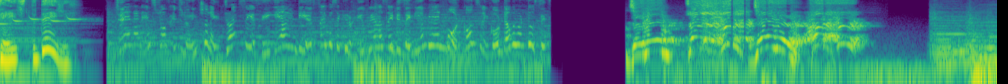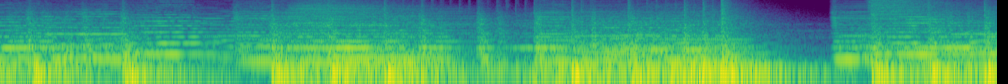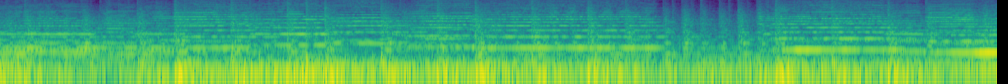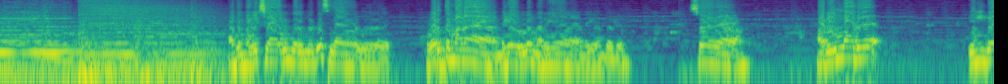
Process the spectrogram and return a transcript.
Taste the Daily. JNN Institute of Engineering, Chennai. Join CSE, AINDS, Cyber Security, Real Estate Design, MBA and more. Counseling code 1126. Jai Ram! Jai Ram! Jai Ram! அது மகிழ்ச்சியாகவும் இருந்தது. சில வருத்தமான நிகழ்வுகளும் நிறைய நிகழ்ந்தது. So அவர் இல்லாத இந்த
